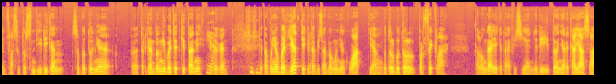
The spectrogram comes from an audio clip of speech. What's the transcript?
infrastruktur sendiri kan sebetulnya uh, tergantung nih budget kita nih, yeah. gitu kan. Kita punya budget ya kita yeah. bisa bangun yang kuat, yang betul-betul perfect lah. Kalau enggak ya kita efisien. Jadi itu hanya rekayasa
